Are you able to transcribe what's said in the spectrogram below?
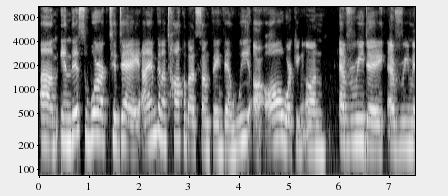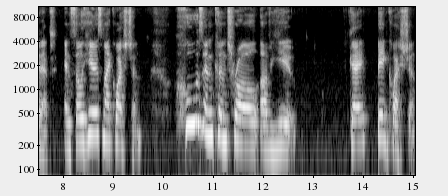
Um, in this work today, I am going to talk about something that we are all working on every day, every minute. And so here's my question who's in control of you? Okay, big question.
